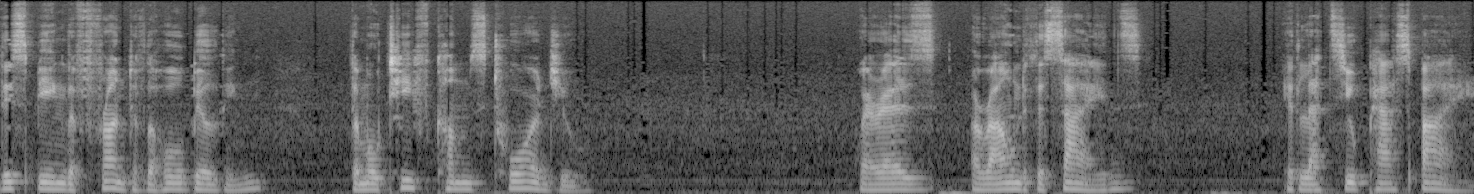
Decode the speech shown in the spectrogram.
This being the front of the whole building, the motif comes toward you, whereas around the sides, it lets you pass by.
